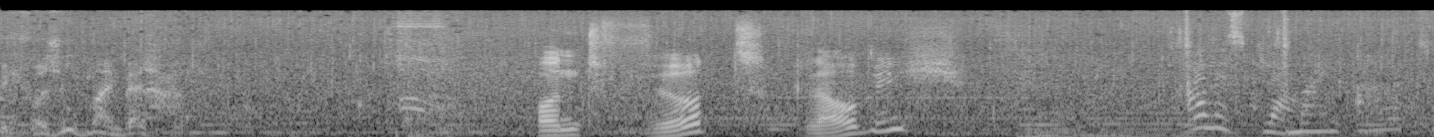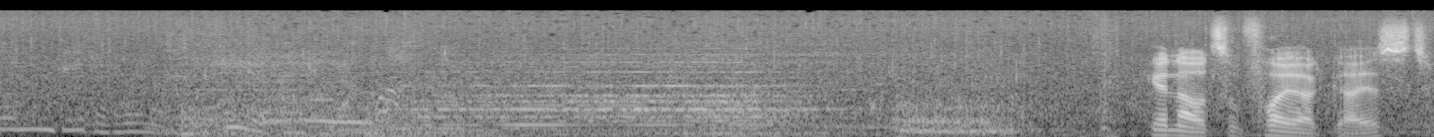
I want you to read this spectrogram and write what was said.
Ich versuche mein Bestes. und wird, glaube ich, Alles klar. Mein Atem geht entlang. genau zum Feuergeist.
